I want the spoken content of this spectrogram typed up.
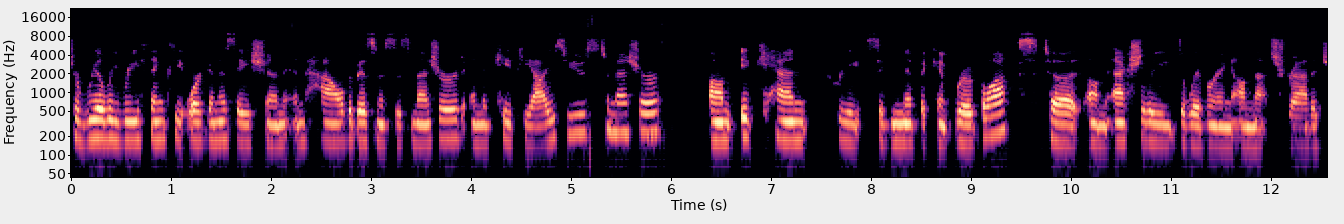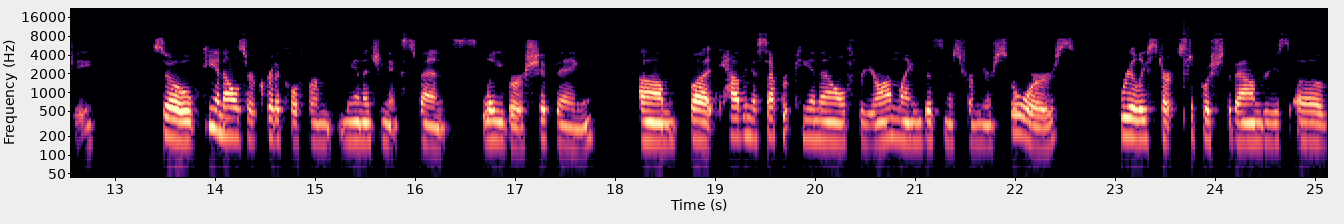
to really rethink the organization and how the business is measured and the KPIs used to measure, um, it can create significant roadblocks to um, actually delivering on that strategy. So P&Ls are critical for managing expense, labor, shipping, um, but having a separate P&L for your online business from your stores really starts to push the boundaries of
